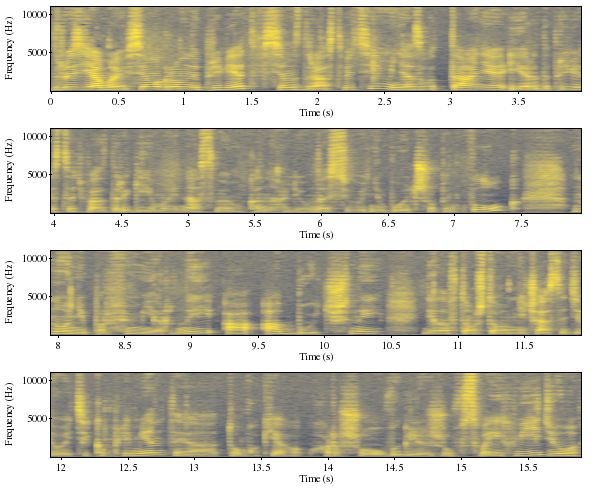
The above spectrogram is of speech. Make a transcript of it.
Друзья мои, всем огромный привет, всем здравствуйте, меня зовут Таня, и я рада приветствовать вас, дорогие мои, на своем канале. У нас сегодня будет шопинг влог но не парфюмерный, а обычный. Дело в том, что вы мне часто делаете комплименты о том, как я хорошо выгляжу в своих видео,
